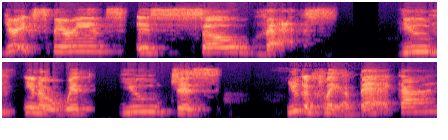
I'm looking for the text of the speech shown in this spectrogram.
your experience is so vast. You've, you know, with you just you can play a bad guy.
